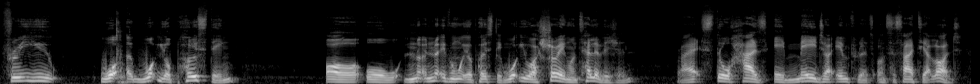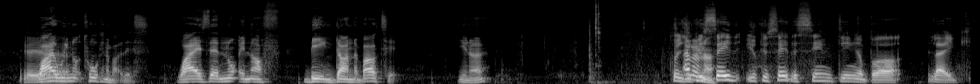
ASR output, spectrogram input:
through you, what what you're posting, or or not, not even what you're posting, what you are showing on television, right, still has a major influence on society at large. Yeah, Why yeah, are we not talking about this? Why is there not enough being done about it? You know. Because you could know. say you could say the same thing about like,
